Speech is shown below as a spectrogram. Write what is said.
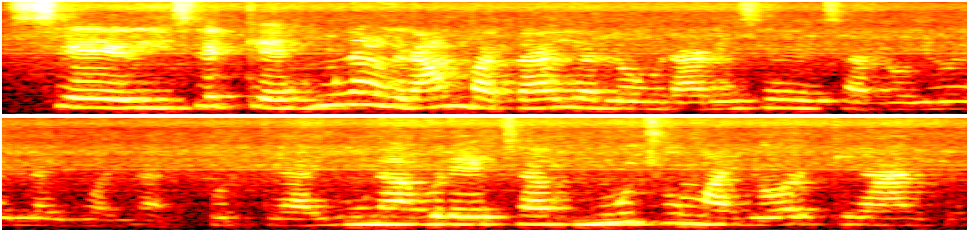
se dice que es una gran batalla lograr ese desarrollo de la igualdad, porque hay una brecha mucho mayor que antes.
